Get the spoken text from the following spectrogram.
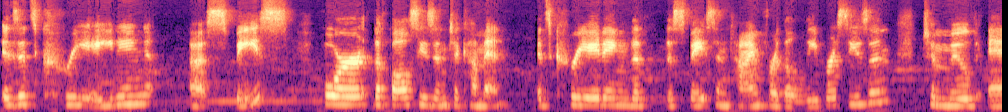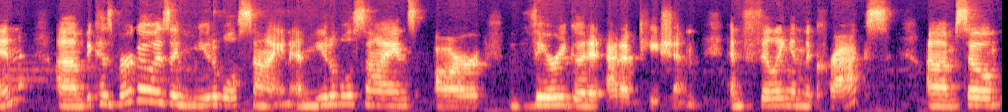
is it's creating a space for the fall season to come in. It's creating the, the space and time for the Libra season to move in um, because Virgo is a mutable sign, and mutable signs are very good at adaptation and filling in the cracks um, so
